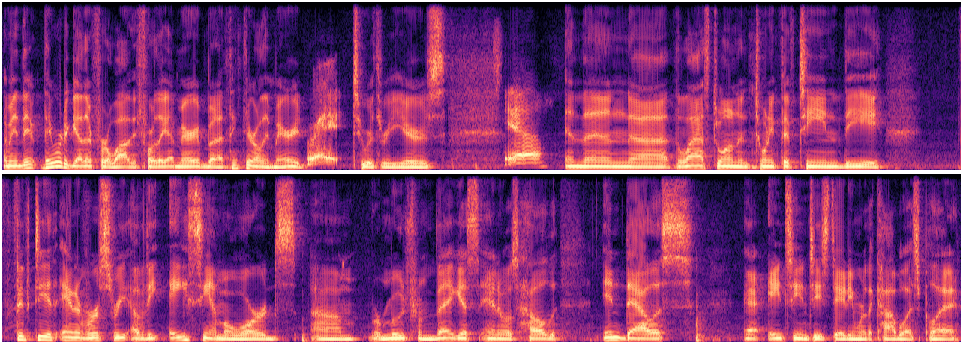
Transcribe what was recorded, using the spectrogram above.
i mean they, they were together for a while before they got married but i think they're only married Right. two or three years Yeah. And then uh, the last one in 2015, the 50th anniversary of the ACM Awards um, were moved from Vegas, and it was held in Dallas at AT&T Stadium where the Cowboys play.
